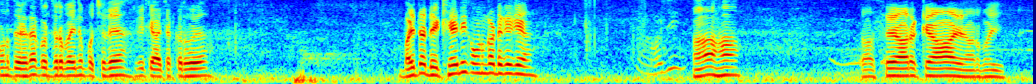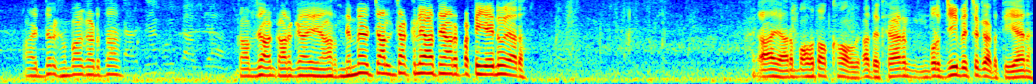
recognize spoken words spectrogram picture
ਹੁਣ ਦੇਖਦੇ ਗੁੱਜਰ ਬਾਈ ਨੂੰ ਪੁੱਛਦੇ ਆ ਵੀ ਕਿਆ ਚੱਕਰ ਹੋਇਆ। ਬਾਈ ਤਾਂ ਦੇਖਿਆ ਹੀ ਨਹੀਂ ਕੌਣ ਕੱਢ ਕੇ ਗਿਆ। ਹੋ ਜੀ। ਹਾਂ ਹਾਂ। ਦੱਸ ਯਾਰ ਕਿਆ ਯਾਰ ਬਾਈ। ਆ ਇੱਧਰ ਖੰਭਾ ਕੱਢਦਾ ਕਰਦਾ ਕੋਈ ਕਬਜ਼ਾ ਕਬਜ਼ਾ ਕਰ ਗਿਆ ਯਾਰ। ਨਿੰਮੇ ਚੱਲ ਚੱਕ ਲਿਆ ਤੇ ਯਾਰ ਪੱਟੀ ਇਹਨੂੰ ਯਾਰ। ਆ ਯਾਰ ਬਹੁਤ ਔਖਾ ਹੋ ਗਿਆ। ਦੇਖਿਆ ਯਾਰ, ਬੁਰਜੀ ਵਿੱਚ ਘਟਤੀ ਐ ਨਾ।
